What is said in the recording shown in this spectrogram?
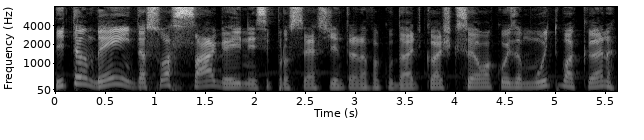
e também da sua saga aí nesse processo de entrar na faculdade, que eu acho que isso é uma coisa muito bacana,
